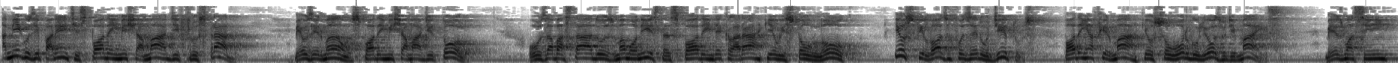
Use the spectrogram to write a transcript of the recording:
Amigos e parentes podem me chamar de frustrado. Meus irmãos podem me chamar de tolo. Os abastados mamonistas podem declarar que eu estou louco. E os filósofos eruditos podem afirmar que eu sou orgulhoso demais. Mesmo assim,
